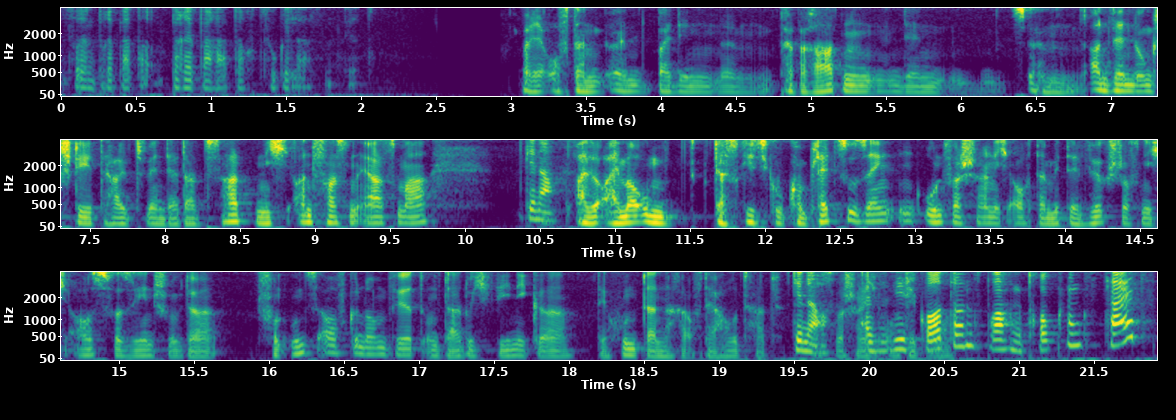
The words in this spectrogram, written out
so ein Präparat auch zugelassen wird. Weil ja oft dann äh, bei den ähm, Präparaten in den ähm, Anwendungen steht halt, wenn der das hat, nicht anfassen erstmal. Genau. Also einmal, um das Risiko komplett zu senken und wahrscheinlich auch, damit der Wirkstoff nicht aus Versehen schon wieder von uns aufgenommen wird und dadurch weniger der Hund dann nachher auf der Haut hat. Genau. Also die Spot-ons brauchen Trocknungszeit.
